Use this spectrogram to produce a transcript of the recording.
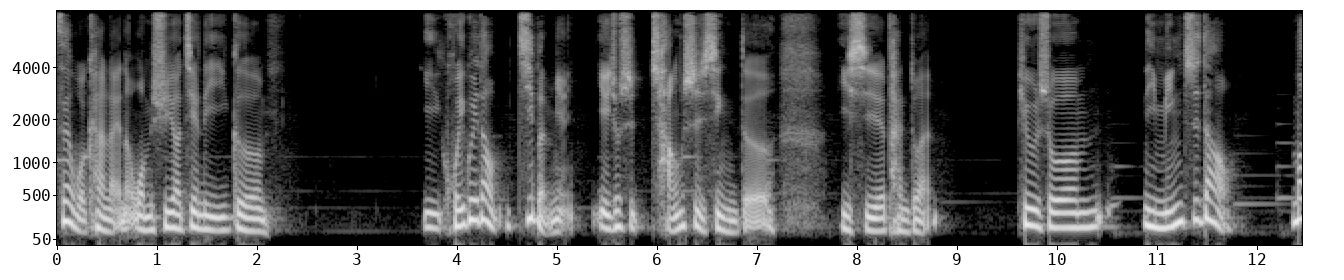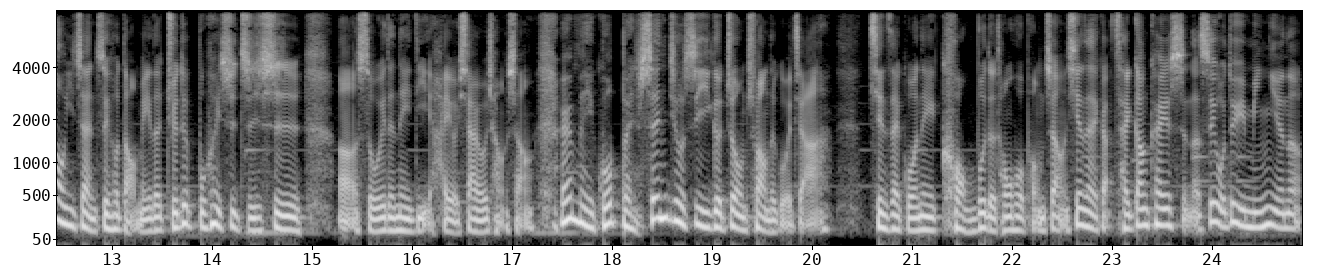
在我看来呢，我们需要建立一个以回归到基本面，也就是尝试性的一些判断。譬如说，你明知道贸易战最后倒霉的绝对不会是只是呃所谓的内地还有下游厂商，而美国本身就是一个重创的国家。现在国内恐怖的通货膨胀，现在才刚开始呢，所以我对于明年呢。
